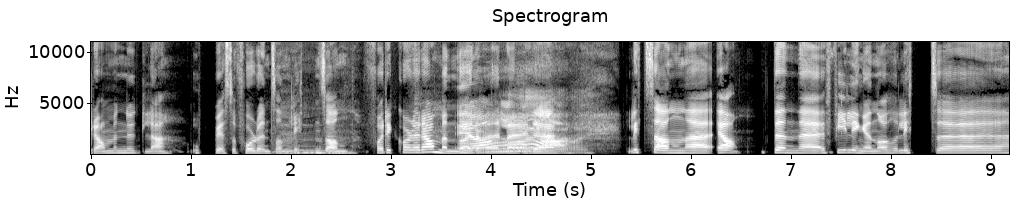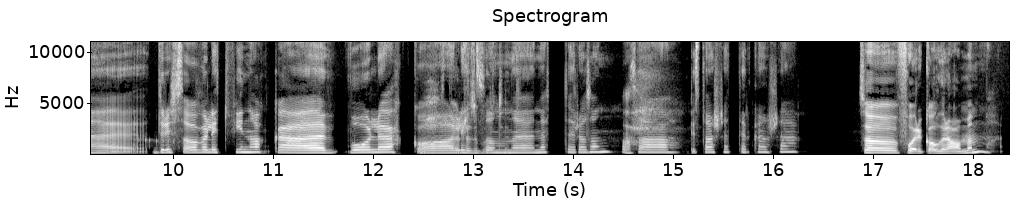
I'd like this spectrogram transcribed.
rammenudler oppi, så får du en sånn liten sånn fårikålrammen der, Ja. eller eh, litt sånn, eh, ja, den eh, feelingen og litt uh, Dryssa over litt finhakka vårløk og litt så sånn nøtter og sånn. Så pistasjenøtter, kanskje. Så fårikålramen?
